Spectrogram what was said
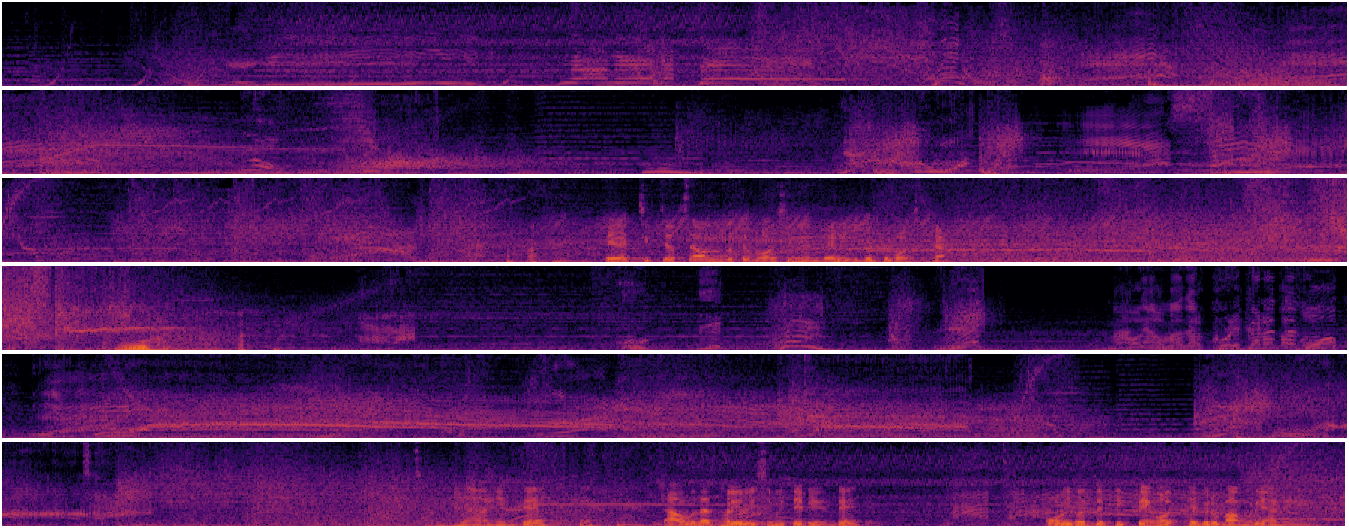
めやがっての 내가 직접 싸우는 것도 멋있는데 이것도 멋있다. 우와. 장난 아닌데? 나보다 더 열심히 때리는데? 어 이것도 빅뱅 어택으로 마무리하네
